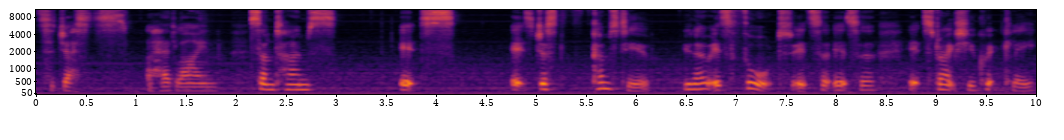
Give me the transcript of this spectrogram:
suggests a headline. Sometimes it's it's just comes to you you know it's thought it's a, it's a it strikes you quickly.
